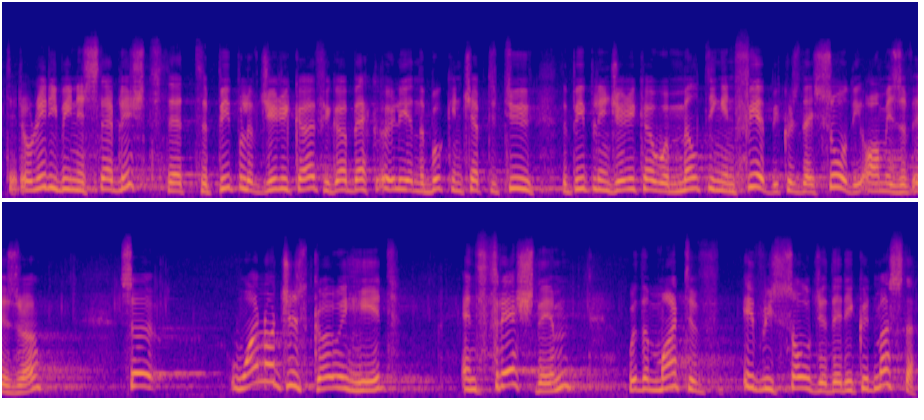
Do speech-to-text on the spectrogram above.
It had already been established that the people of Jericho, if you go back earlier in the book in chapter 2, the people in Jericho were melting in fear because they saw the armies of Israel. So, why not just go ahead and thrash them with the might of every soldier that he could muster.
